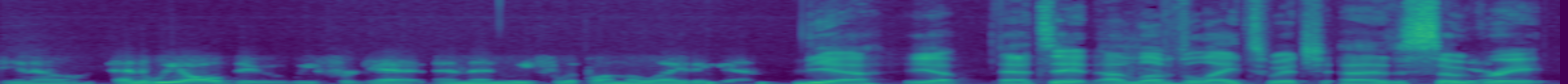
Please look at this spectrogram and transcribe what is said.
You know, and we all do. We forget, and then we flip on the light again. Yeah, yep, that's it. I love the light switch. Uh, it is so Yeah. great.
